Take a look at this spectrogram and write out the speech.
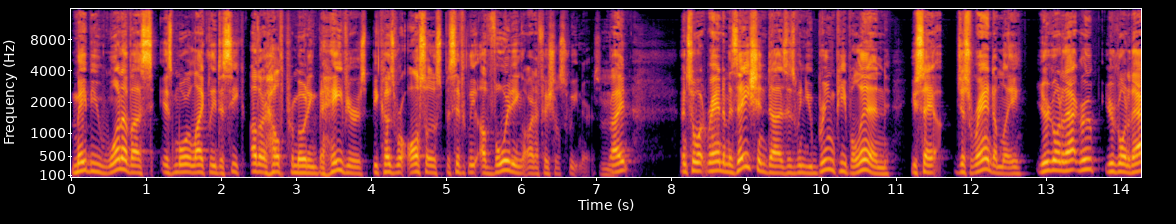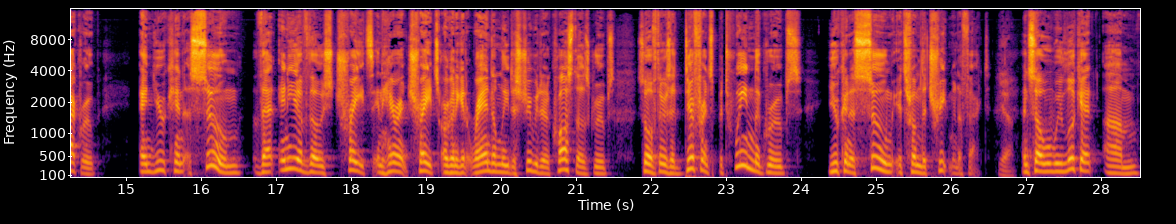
Maybe one of us is more likely to seek other health promoting behaviors because we're also specifically avoiding artificial sweeteners, mm. right? And so, what randomization does is when you bring people in, you say just randomly, you're going to that group, you're going to that group. And you can assume that any of those traits, inherent traits, are going to get randomly distributed across those groups. So, if there's a difference between the groups, you can assume it's from the treatment effect. Yeah. And so, when we look at um,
